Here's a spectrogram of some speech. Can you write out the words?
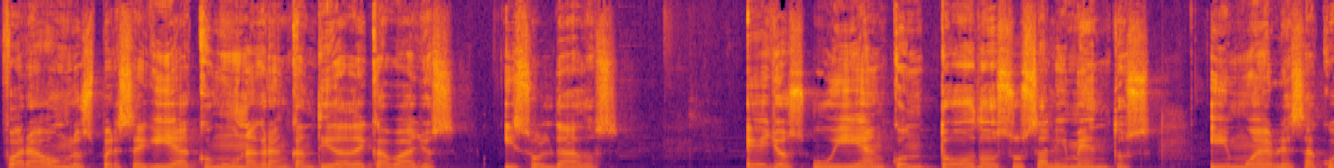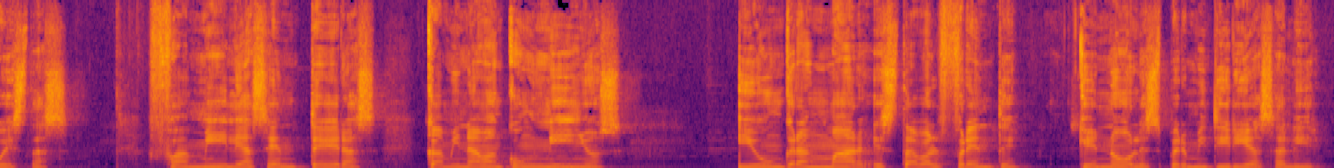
Faraón los perseguía con una gran cantidad de caballos y soldados. Ellos huían con todos sus alimentos y muebles a cuestas. Familias enteras caminaban con niños y un gran mar estaba al frente que no les permitiría salir.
